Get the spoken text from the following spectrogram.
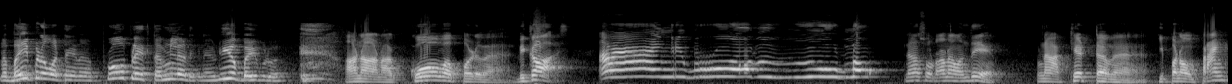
நான் பயப்பட மாட்டேங்க நான் ப்ரோ பிளே தமிழ்நாடுக்கு. நான் எப்படியோ பயப்படுவேன். ஆனால் நான் கோவப்படுவேன். பிகாஸ் என்ன சொல்கிறான்னா வந்து நான் கேட்டவன் இப்போ நான் பேங்க்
